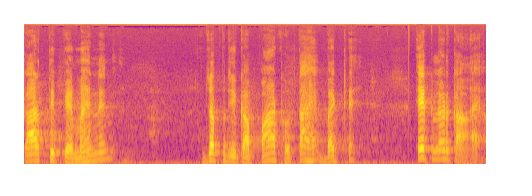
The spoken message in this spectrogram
कार्तिक के महीने में जप जी का पाठ होता है, बैठे, एक लड़का आया।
